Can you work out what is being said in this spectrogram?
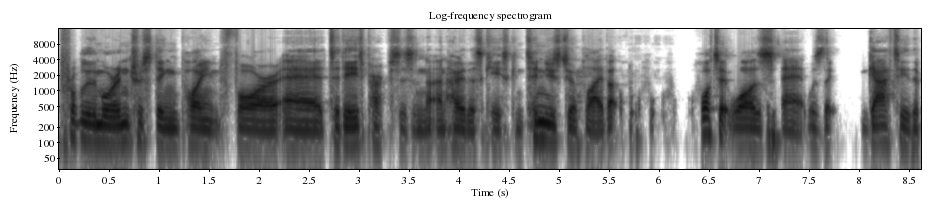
probably the more interesting point for uh, today's purposes and, and, how this case continues to apply. But what it was uh, was that Gatty, the,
